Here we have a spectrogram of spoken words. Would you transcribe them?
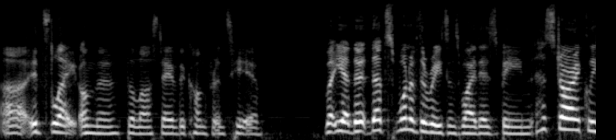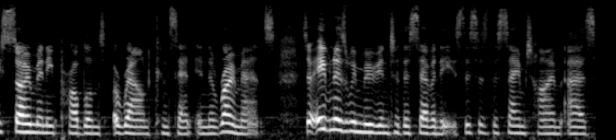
uh, it's late on the, the last day of the conference here. But yeah, th- that's one of the reasons why there's been historically so many problems around consent in the romance. So even as we move into the 70s, this is the same time as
